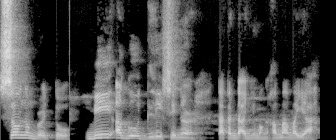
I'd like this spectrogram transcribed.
So, number two, be a good listener. Tatandaan yung mga kamamaya,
